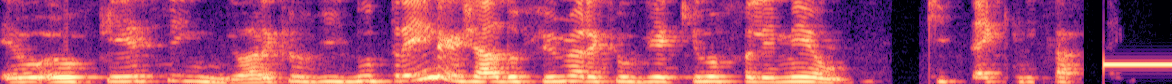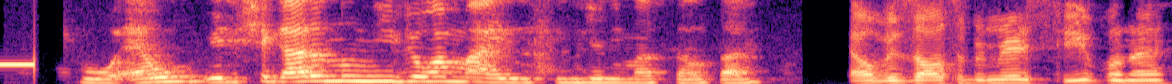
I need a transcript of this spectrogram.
Eu, eu fiquei assim, a hora que eu vi no trailer já do filme, a hora que eu vi aquilo, eu falei, meu, que técnica f... tipo, é um, eles chegaram num nível a mais assim de animação, sabe? É um visual submersivo, né?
